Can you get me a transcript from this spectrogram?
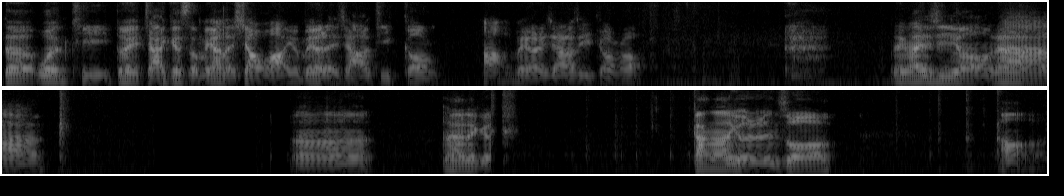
的问题，对，讲一个什么样的笑话？有没有人想要提供？好，没有人想要提供哦。没关系哦，那，嗯，那那个，刚刚有人说，哦，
